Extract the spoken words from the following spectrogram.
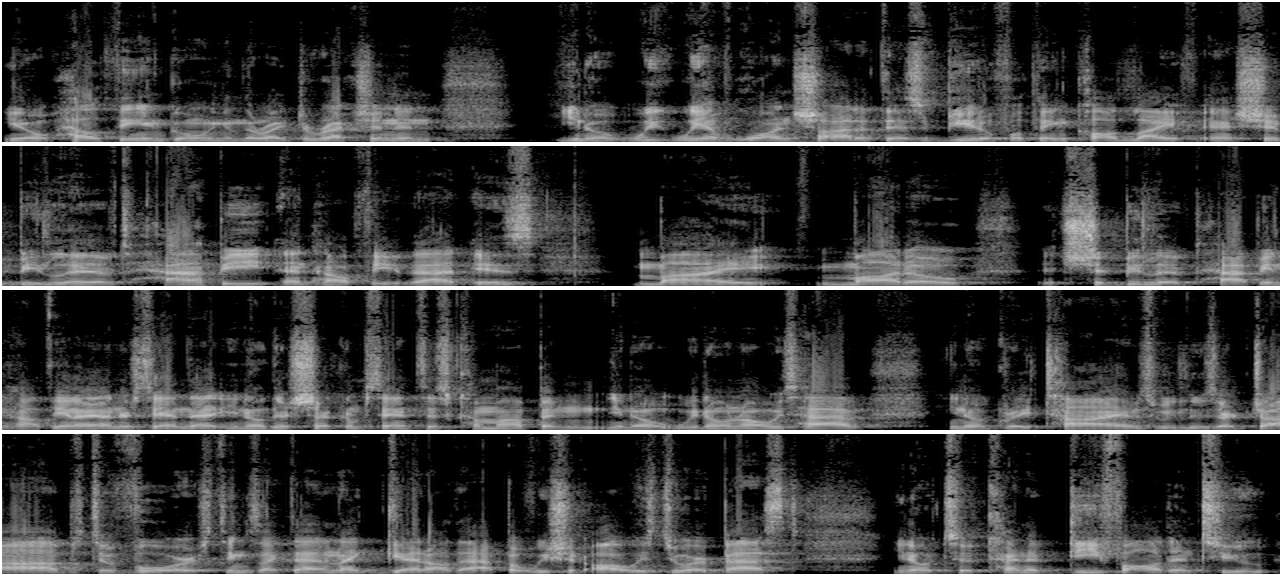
you know healthy and going in the right direction. And you know we we have one shot at this beautiful thing called life, and it should be lived happy and healthy. That is my motto it should be lived happy and healthy. And i understand that you know there's circumstances come up and you know we don't always have you know great times. We lose our jobs divorce things like that. And i get all that but we should always do our best you know to kind of default into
